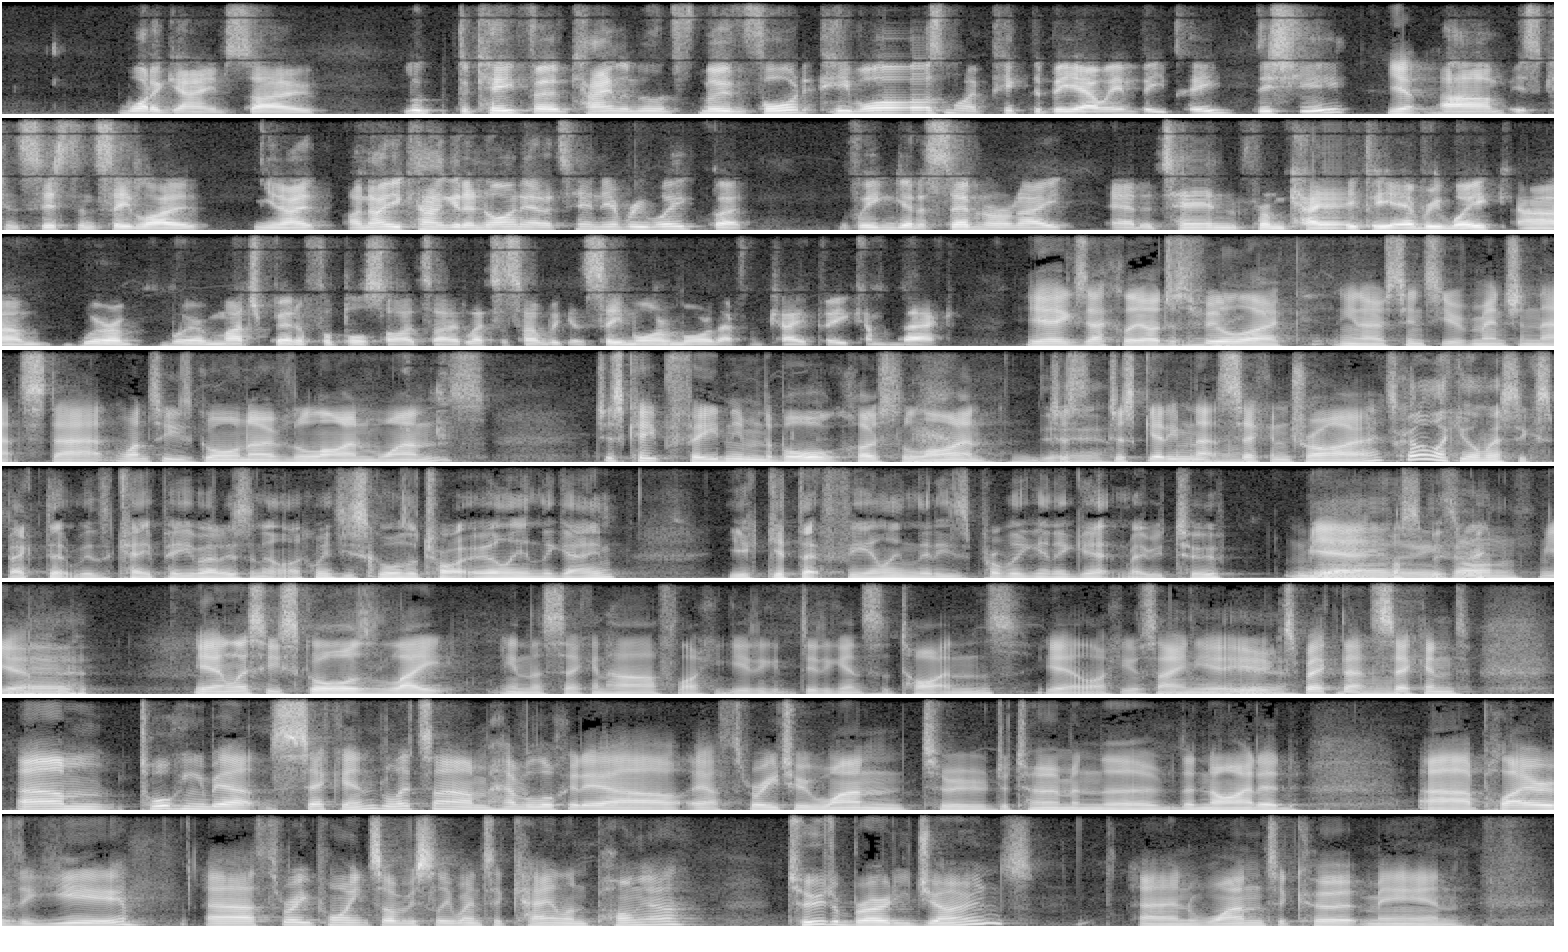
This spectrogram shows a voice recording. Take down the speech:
what a game. So look, the key for Kalyn moving, forward, he was my pick to be our MVP this year. Yep. Um, is consistency. Like you know, I know you can't get a nine out of ten every week, but if we can get a seven or an eight out of ten from KP every week, um, we're a, we're a much better football side. So let's just hope we can see more and more of that from KP coming back. Yeah, exactly. I just feel like, you know, since you've mentioned that stat, once he's gone over the line once, just keep feeding him the ball close to the line. Just Yeah. just get him that second try. It's kind of like you almost expect it with KP, but isn't it? Like when he scores a try early in the game, you get that feeling that he's probably going to get maybe two. Yeah. that possibly three. on. Yeah. Yeah, unless he scores late in the second half, like he did did against the Titans. Yeah, like you're saying, you, you Yeah. expect that second. Um, talking about second, let's um have a look at our our three two one to determine the the knighted uh, player of the year. Uh, three points obviously went to Kalyn Ponga, two to Brodie Jones, and one to Kurt Mann.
